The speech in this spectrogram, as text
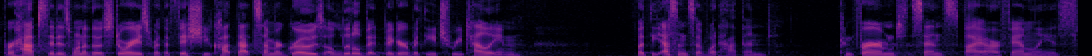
Perhaps it is one of those stories where the fish you caught that summer grows a little bit bigger with each retelling. But the essence of what happened, confirmed since by our families,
